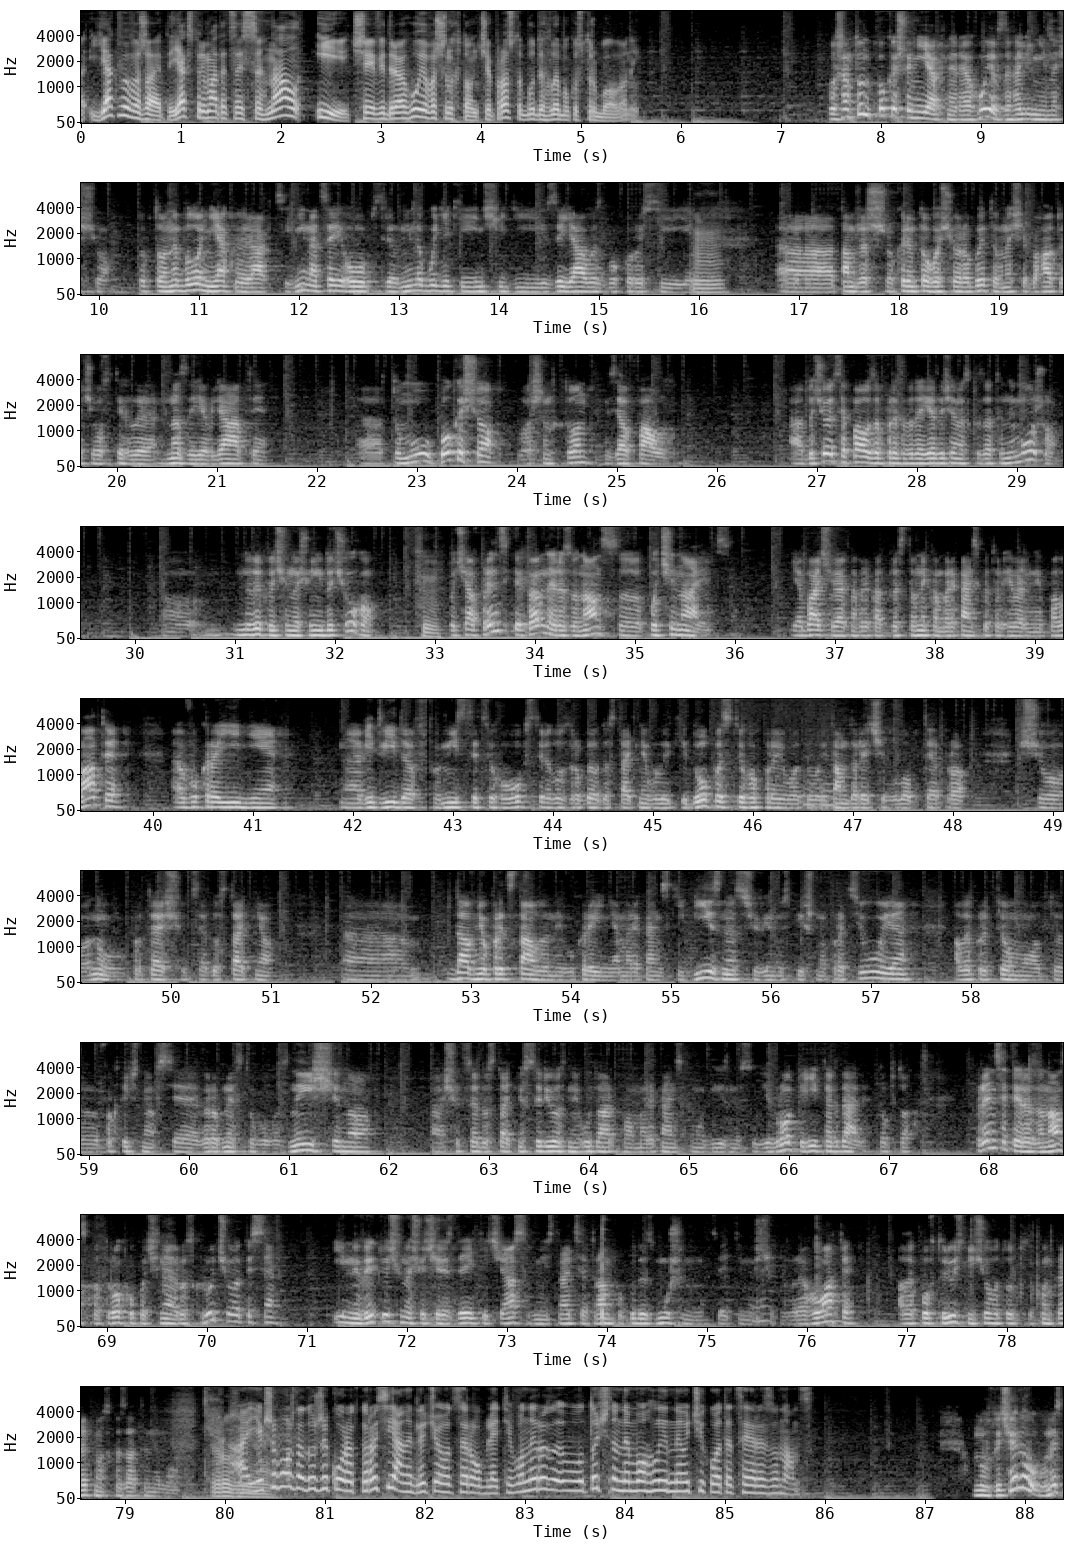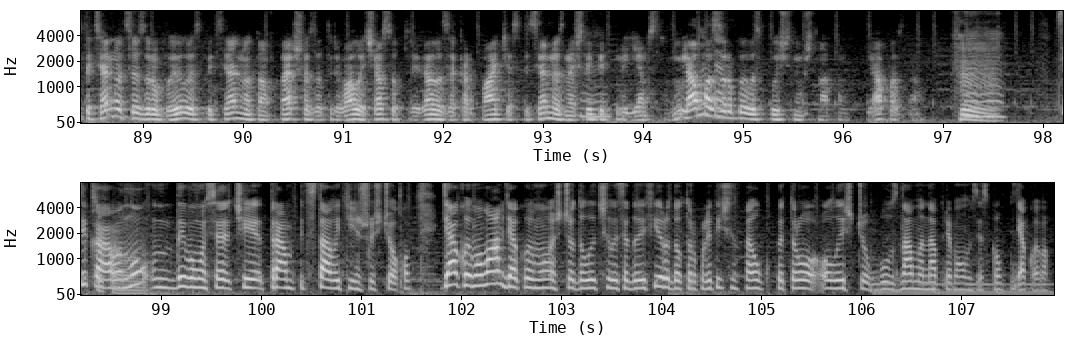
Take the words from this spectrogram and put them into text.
Як ви вважаєте, як сприймати цей сигнал, і чи відреагує Вашингтон, чи просто буде глибоко стурбований? Вашингтон поки що ніяк не реагує взагалі ні на що. Тобто не було ніякої реакції ні на цей обстріл, ні на будь-які інші дії, заяви з боку Росії. Мгм. Е, Там же ж, окрім того, що робити, вони ще багато чого встигли назаявляти. Е, Тому поки що Вашингтон взяв паузу. А до чого ця пауза призведе, я звичайно сказати не можу. Е, Не виключено, що ні до чого. Хоча, в принципі, певний резонанс е, починається. Я бачив, як, наприклад, представник Американської торгівельної палати в Україні е, відвідав місце цього обстрілу, зробив достатньо великий допис з цього приводу. І там, до речі, було б те про що ну про те, що це достатньо е, давньо представлений в Україні американський бізнес, що він успішно працює, але при цьому от е, фактично все виробництво було знищено. Що це достатньо серйозний удар по американському бізнесу в Європі і так далі. Тобто, принципі, резонанс потроху починає розкручуватися, і не виключено, що через деякий час адміністрація Трампа буде змушена на це якимось чином реагувати. Але повторюсь, нічого тут конкретного сказати не можу. А якщо можна дуже коротко, росіяни для чого це роблять? Вони роз- точно не могли не очікувати цей резонанс. Ну, звичайно, вони спеціально це зробили, спеціально там вперше за тривалий час обстріляли Закарпаття, спеціально знайшли Мгм. підприємство. Ну, Ну, ляпас зробили Сполученим Штатам. Ляпас, так. Хм. Мгм. Цікаво. Цікаво. Ну дивимося, чи Трамп підставить іншу щоку. Дякуємо вам. Дякуємо, що долучилися до ефіру. Доктор політичних наук Петро Олещук був з нами на прямому зв'язку. Дякую вам.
